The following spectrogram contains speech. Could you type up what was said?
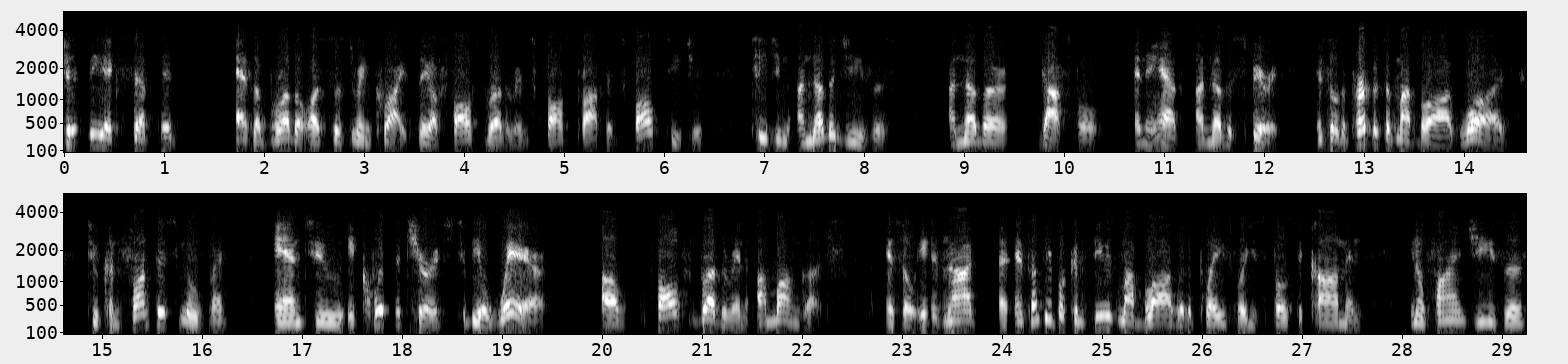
should be accepted as a brother or sister in Christ. They are false brethren, false prophets, false teachers teaching another Jesus, another gospel, and they have another spirit. And so the purpose of my blog was to confront this movement and to equip the church to be aware of false brethren among us. And so it is not, and some people confuse my blog with a place where you're supposed to come and, you know, find Jesus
